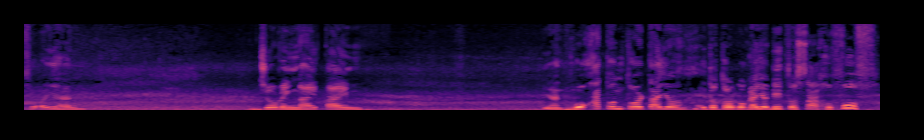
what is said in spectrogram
so ayan. During night time. Yan walkathon tour tayo. Ito tour ko kayo dito sa Hufuf.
